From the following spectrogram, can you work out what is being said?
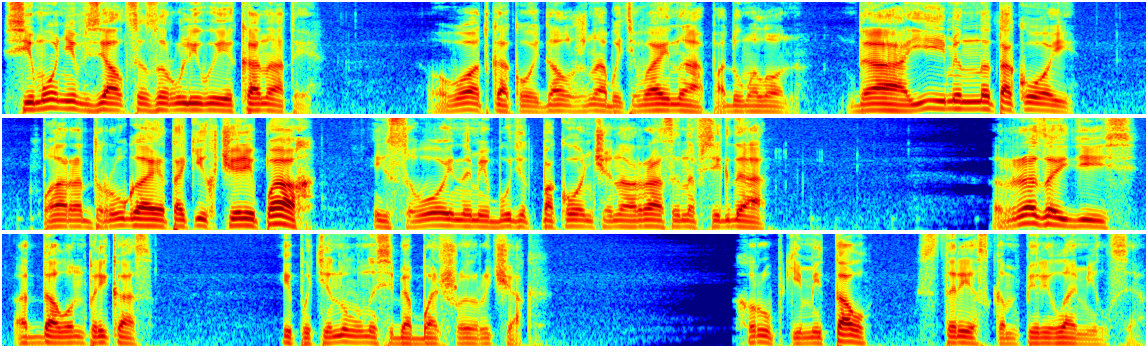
Симони взялся за рулевые канаты. «Вот какой должна быть война», — подумал он. Да, именно такой. Пара другая таких черепах, и с войнами будет покончено раз и навсегда. «Разойдись!» — отдал он приказ и потянул на себя большой рычаг. Хрупкий металл с треском переломился.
